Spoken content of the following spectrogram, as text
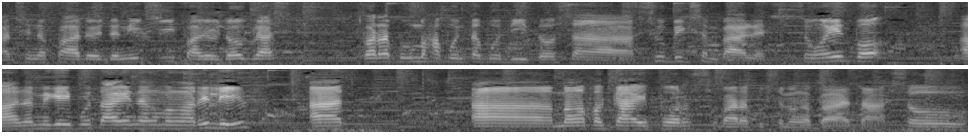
at sina Father Donichi, Father Douglas para po makapunta po dito sa Subic, Sambales. So ngayon po, ah, namigay po tayo ng mga relief at ah, mga pagkain for para po sa mga bata. So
